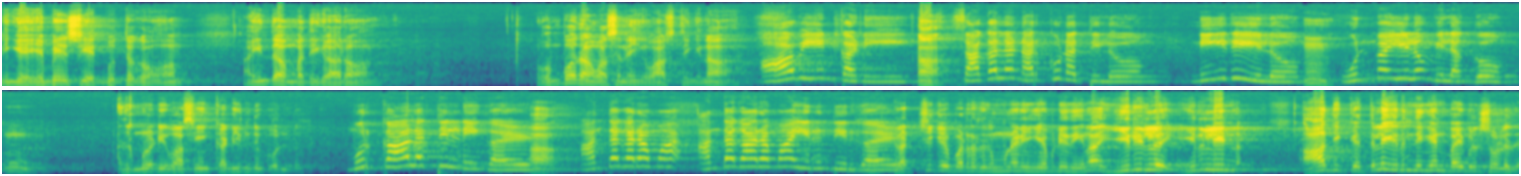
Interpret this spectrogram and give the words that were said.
நீங்கள் எபேசியர் புத்தகம் ஐந்தாம் அதிகாரம் ஒன்பதாம் வசனம் நீங்கள் வாசித்தீங்கன்னா ஆவியின் கனி. சகல நற்குணத்திலும் நீதியிலும் உண்மையிலும் விளங்கும். அதுக்கு முன்னாடி வாசிங்க கடிந்து கொண்டு. முற்காலத்தில் நீங்கள். அந்தகரமா அந்தகாரமாய் இருந்தீர்கள். ரட்சிக்கப்படுறதுக்கு முன்னாடி நீங்கள் எப்படி இருந்தீங்கன்னா இருள இருளின் ஆதிக்கத்தில் இருந்தீங்கன்னு பைபிள் சொல்லுது.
